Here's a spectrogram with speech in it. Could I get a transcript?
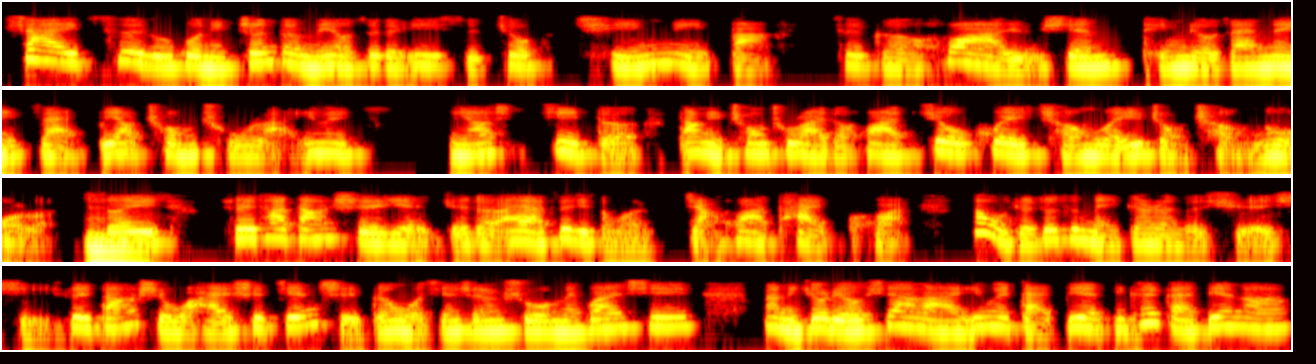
下一次如果你真的没有这个意思，就请你把这个话语先停留在内在，不要冲出来，因为你要记得，当你冲出来的话，就会成为一种承诺了。所以。所以他当时也觉得，哎呀，自己怎么讲话太快？那我觉得这是每个人的学习。所以当时我还是坚持跟我先生说，没关系，那你就留下来，因为改变你可以改变啊，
